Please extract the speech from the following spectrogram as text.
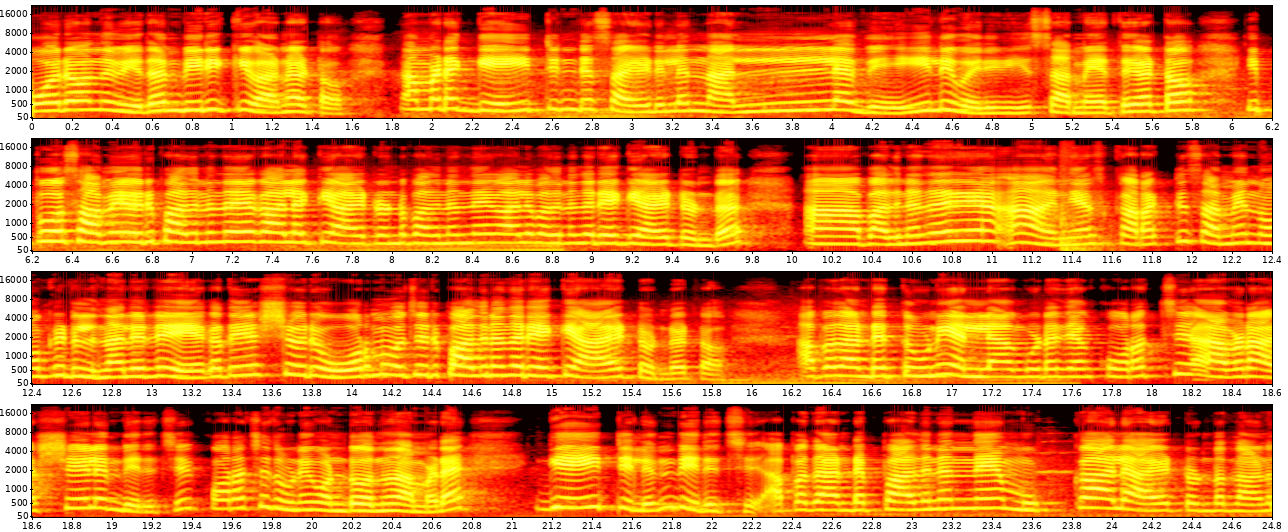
ഓരോന്ന് വീതം വിരിക്കുവാണ് കേട്ടോ. നമ്മുടെ ഗേറ്റിന്റെ സൈഡിൽ നല്ല വെയിൽ വരും ഈ സമയത്ത് കേട്ടോ. ഇപ്പോൾ സമയം ഒരു പതിനൊന്നേ കാലൊക്കെ ആയിട്ടുണ്ട്. പതിനൊന്നേ കാൽ പതിനൊന്നരയൊക്കെ ആയിട്ടുണ്ട്. പതിനൊന്നര ആ ഞാൻ കറക്റ്റ് സമയം നോക്കിയിട്ടില്ല. എന്നാലും എന്റെ ഏകദേശം ഒരു ഓർമ്മ വെച്ചൊരു പതിനൊന്നരയൊക്കെ ആയിട്ടുണ്ട് കേട്ടോ. അപ്പോൾ ദാണ്ടെ തുണിയെല്ലാം കൂടെ ഞാൻ കുറച്ച് അവിടെ അക്ഷയിലും വിരിച്ച് കുറച്ച് തുണി കൊണ്ടുവന്ന് നമ്മുടെ ഗേറ്റിലും വിരിച്ച്. അപ്പോൾ അതാണ്ട് പതിനൊന്നേ മുക്കാലായിട്ടുണ്ടെന്നാണ്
